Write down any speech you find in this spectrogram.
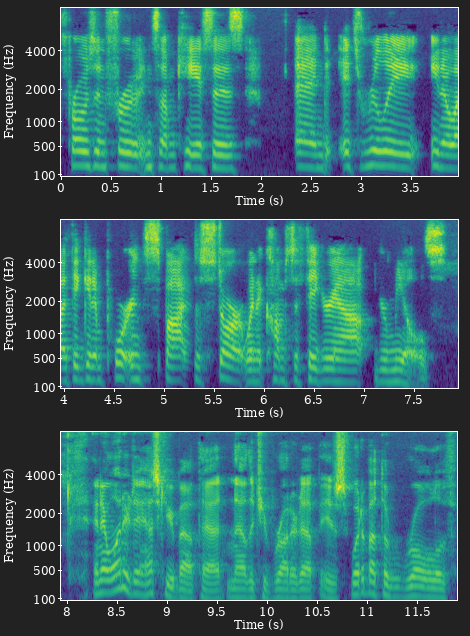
frozen fruit in some cases and it's really, you know, I think an important spot to start when it comes to figuring out your meals. And I wanted to ask you about that now that you've brought it up is what about the role of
